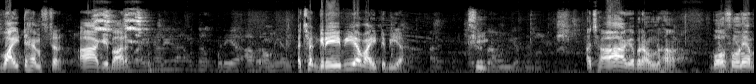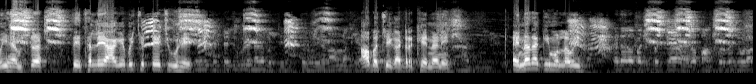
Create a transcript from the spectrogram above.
ਵਾਈਟ ਹੈਮਸਟਰ ਆ ਆ ਗਏ ਬਾਹਰ ਵਾਈਟ ਵਾਲੇ ਆ ਉਧਰ ਗ੍ਰੇ ਆ ਬਰਾਊਨ ਆ। ਅੱਛਾ ਗ੍ਰੇ ਵੀ ਆ ਵਾਈਟ ਵੀ ਆ? ਠੀਕ। ਬਰਾਊਨ ਵੀ ਆਪਣੇ ਕੋਲ। ਅੱਛਾ ਆ ਆ ਗਿਆ ਬਰਾਊਨ ਹਾਂ। ਬਹੁਤ ਸੋਹਣੇ ਆ ਬਈ ਹੈਮਸਟਰ ਤੇ ਥੱਲੇ ਆ ਗਏ ਬਈ ਚਿੱਟੇ ਚੂਹੇ। ਚਿੱਟੇ ਚੂਹੇ ਇਹਨਾਂ ਦੇ ਬੱਚੇ ਦਿੱਤੇ ਹੋਏ ਆ ਆਰਾਮ ਨਾਲ ਖੇਡ ਆ ਬੱਚੇ ਕੱਢ ਰੱਖੇ ਇਹਨਾਂ ਨੇ। ਇਹਨਾਂ ਦਾ ਕੀ ਮੁੱਲ ਆ ਬਈ? ਇਹਦਾ ਦਾ ਭਾਜੀ ਬੱਚਾ ਹੈਗਾ 500 ਰੁਪਏ ਜੋੜਾ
